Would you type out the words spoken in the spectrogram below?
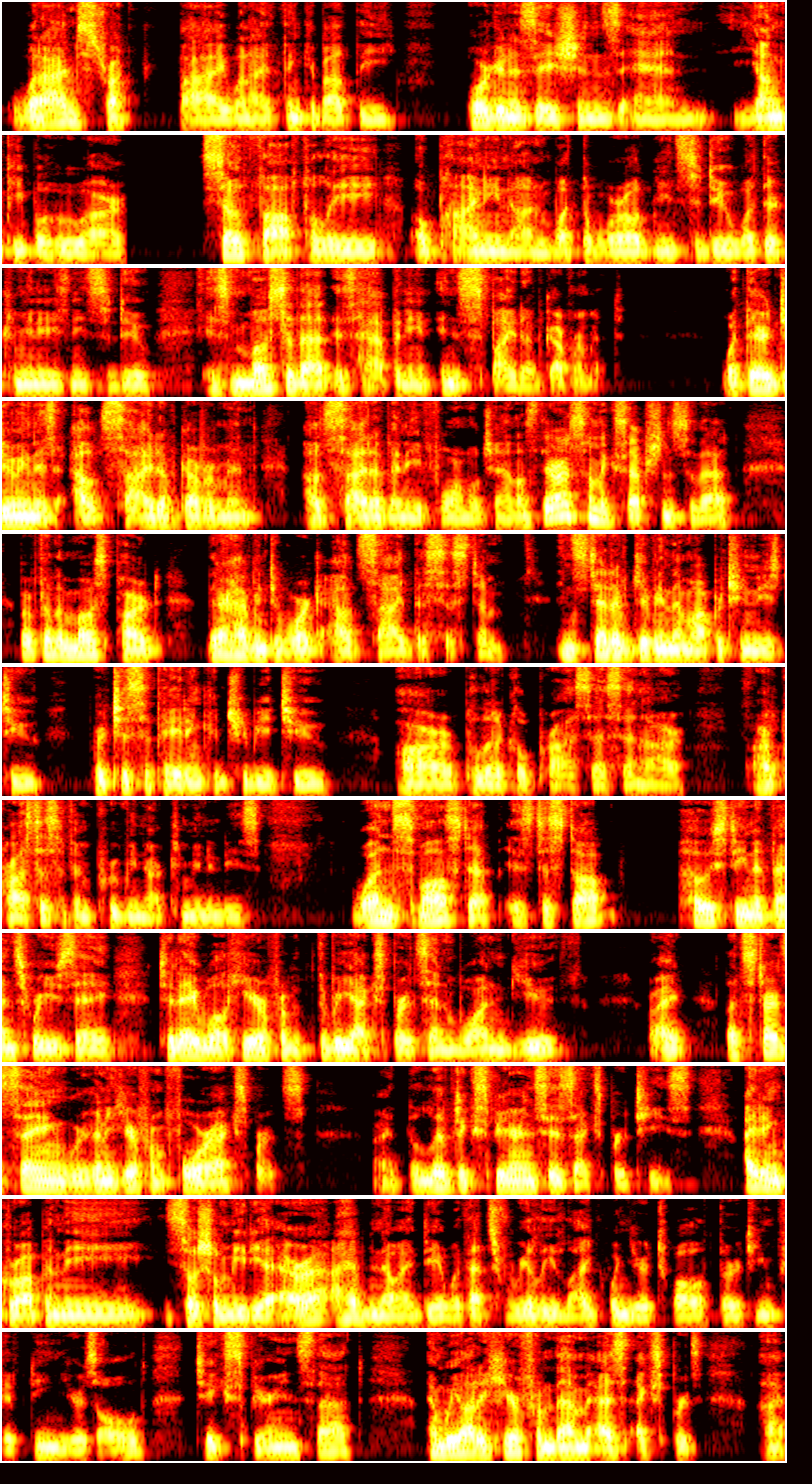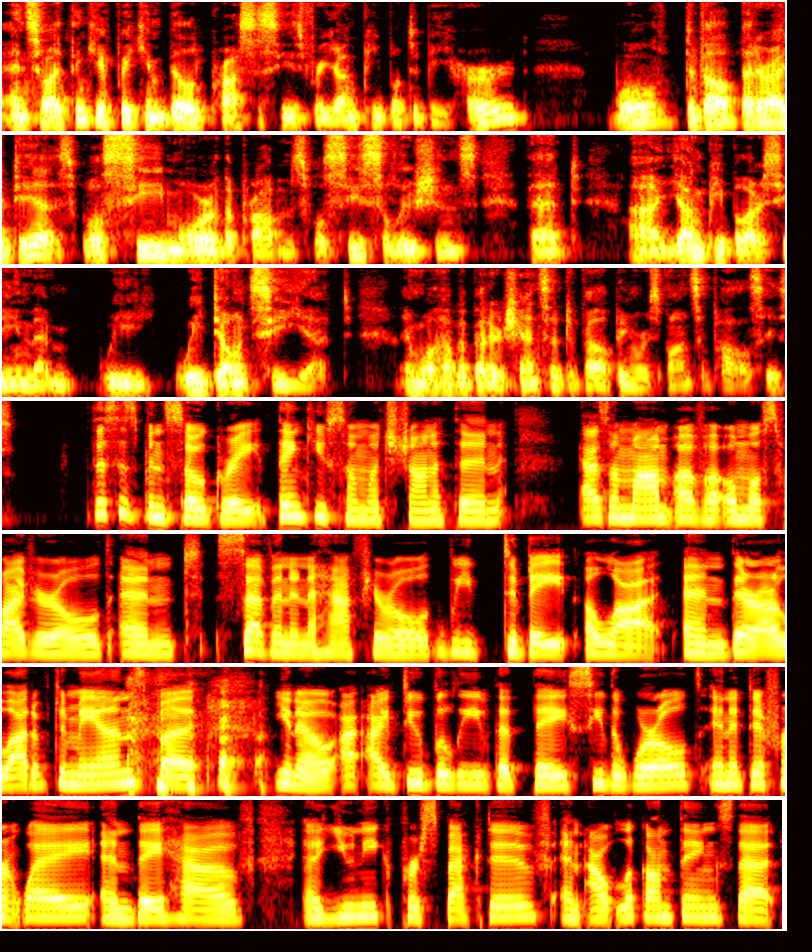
What i'm struck by when i think about the organizations and young people who are so thoughtfully opining on what the world needs to do what their communities needs to do is most of that is happening in spite of government. What they're doing is outside of government outside of any formal channels. There are some exceptions to that, but for the most part, they're having to work outside the system instead of giving them opportunities to participate and contribute to our political process and our, our process of improving our communities. One small step is to stop hosting events where you say, today we'll hear from three experts and one youth, right? Let's start saying we're going to hear from four experts right? The lived experience is expertise. I didn't grow up in the social media era. I have no idea what that's really like when you're 12, 13, 15 years old to experience that. And we ought to hear from them as experts. Uh, and so I think if we can build processes for young people to be heard, we'll develop better ideas. We'll see more of the problems. We'll see solutions that uh, young people are seeing that we we don't see yet, and we'll have a better chance of developing responsive policies. This has been so great. Thank you so much, Jonathan. As a mom of an almost five year old and seven and a half year old, we debate a lot and there are a lot of demands. But, you know, I, I do believe that they see the world in a different way and they have a unique perspective and outlook on things that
